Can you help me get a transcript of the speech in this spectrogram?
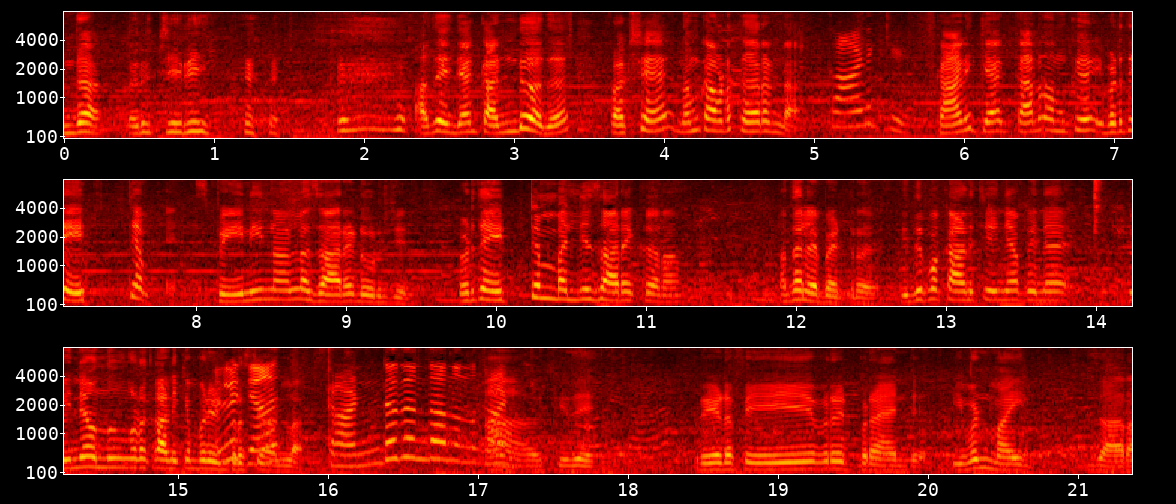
എന്താ? ഒരു ചിരി. അതെ ഞാൻ കണ്ടു അത്. പക്ഷേ നമുക്ക് അവിടെ കയറണ്ട കാണിക്കേ. കാരണം നമുക്ക് ഇവിടുത്തെ ഏറ്റവും സ്പെയിനിൽ നിന്നാണല്ലോ സാറയുടെ ഒറിജിൻ ഇവിടുത്തെ ഏറ്റവും വലിയ സാറേ കയറാം അതല്ലേ ബെറ്റർ ഇതിപ്പോ കാണിച്ചു കഴിഞ്ഞാൽ പിന്നെ പിന്നെ ഒന്നും കൂടെ കാണിക്കുമ്പോൾ ഇൻട്രസ്റ്റ് ആണല്ല കണ്ടത് എന്താണെന്ന് പ്രിയയുടെ favourite brand even mine Zara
